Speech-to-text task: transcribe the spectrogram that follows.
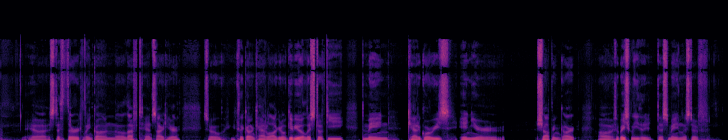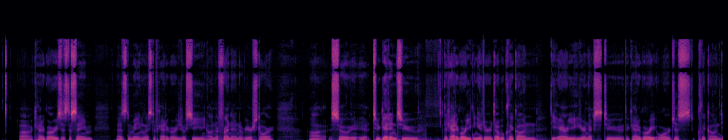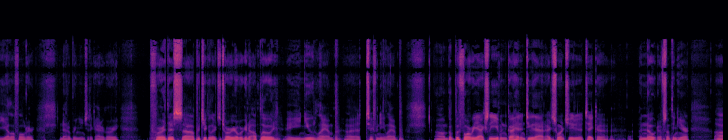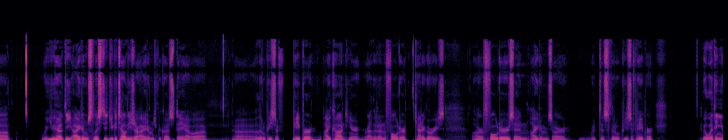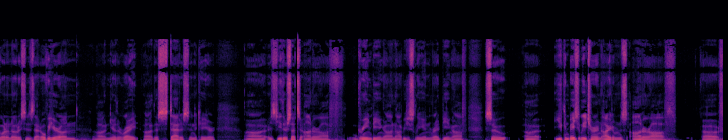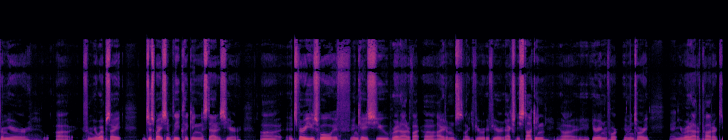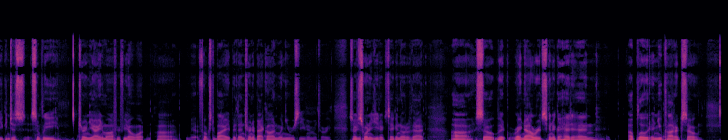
Uh, it's the third link on the left hand side here. So you click on catalog, it'll give you a list of the, the main categories in your shopping cart. Uh, so basically, the, this main list of uh, categories is the same as the main list of categories you'll see on the front end of your store. Uh, so to get into the category, you can either double click on the area here next to the category or just click on the yellow folder and that'll bring you into the category. For this uh, particular tutorial, we're going to upload a new lamp, a Tiffany lamp. Um, but before we actually even go ahead and do that, I just want you to take a, a note of something here. Uh, you have the items listed. You can tell these are items because they have a, uh, a little piece of paper icon here rather than a folder. Categories are folders and items are with this little piece of paper. But one thing you want to notice is that over here on uh, near the right, uh, the status indicator uh, is either set to on or off, green being on, obviously, and red being off. So uh, you can basically turn items on or off uh, from your uh, from your website just by simply clicking the status here. It's very useful if, in case you run out of items, like if you're if you're actually stocking your inventory and you run out of product, you can just simply turn the item off if you don't want uh, folks to buy it, but then turn it back on when you receive inventory. So I just wanted you to take a note of that. Uh, so, but right now we're just going to go ahead and upload a new product. So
